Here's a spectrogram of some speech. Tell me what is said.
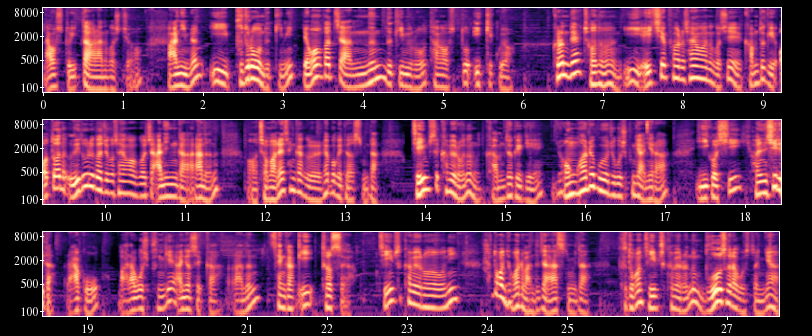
나올 수도 있다라는 것이죠. 아니면 이 부드러운 느낌이 영화 같지 않는 느낌으로 다가올 수도 있겠고요. 그런데 저는 이 HFR을 사용하는 것이 감독이 어떠한 의도를 가지고 사용한 것이 아닌가라는 어, 저만의 생각을 해보게 되었습니다. 제임스 카메론은 감독에게 영화를 보여주고 싶은 게 아니라 이것이 현실이다라고 말하고 싶은 게 아니었을까라는 생각이 들었어요. 제임스 카메론이 한동안 영화를 만들지 않았습니다. 그동안 제임스 카메론은 무엇을 하고 있었냐?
